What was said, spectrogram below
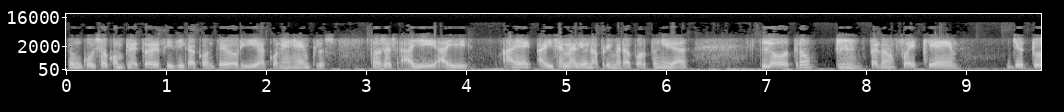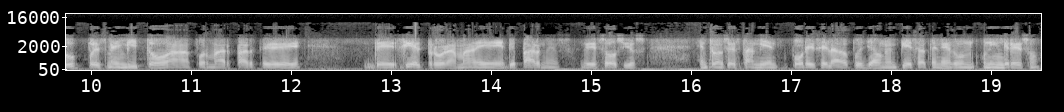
de un curso completo de física con teoría, con ejemplos. Entonces allí, ahí, ahí, ahí se me dio una primera oportunidad. Lo otro, perdón, fue que YouTube pues me invitó a formar parte de, sí, el programa de, de partners, de socios. Entonces también por ese lado pues ya uno empieza a tener un, un ingreso,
